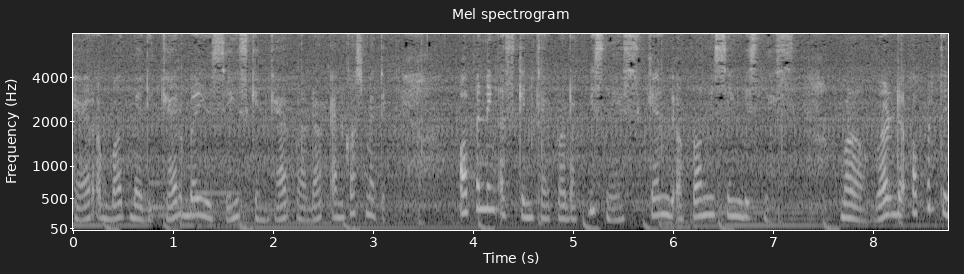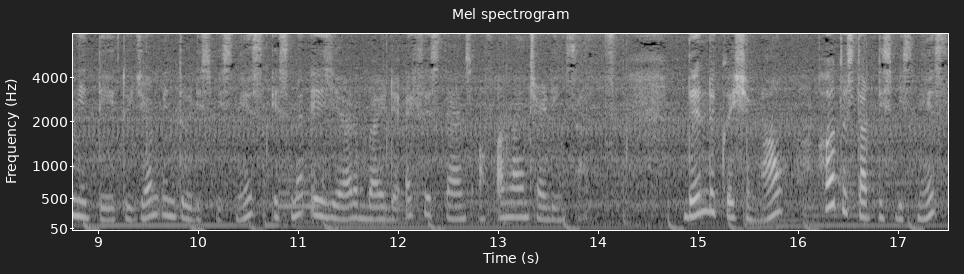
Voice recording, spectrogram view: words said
care about body care by using skincare product and cosmetic. Opening a skincare product business can be a promising business. Moreover, the opportunity to jump into this business is made easier by the existence of online trading sites. Then the question now, how to start this business?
